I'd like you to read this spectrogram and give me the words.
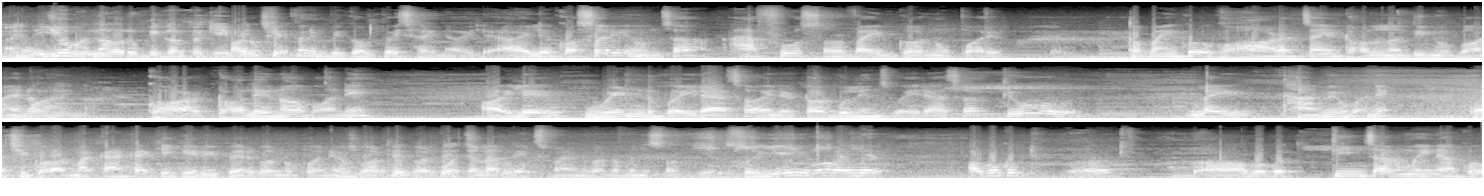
होइन योभन्दा अरू विकल्प केही पनि केही पनि विकल्पै छैन अहिले। अहिले कसरी हुन्छ आफू सर्भाइभ गर्नु पर्यो। तपाईँको घर चाहिँ ढल्न दिनु भएन। भएन। घर ढलेन भने अहिले विन्ड भइरहेछ अहिले टर्बुलेन्स भइरहेछ त्योलाई थाम्यो भने पछि घरमा कहाँ कहाँ के के रिपेयर गर्नुपर्ने हो गर्दै गर्दै त्यसलाई एक्सपान्ड गर्न पनि सकियो। सो यही हो अहिले अबको अबको तिन चार महिनाको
